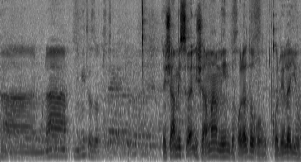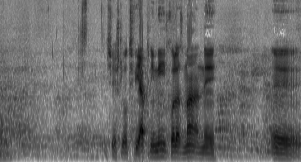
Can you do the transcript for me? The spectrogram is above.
האמונה הפנימית הזאת. זה שעם ישראל נשאר מאמין בכל הדורות, כולל היום, שיש לו תביעה פנימית כל הזמן אה, אה,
